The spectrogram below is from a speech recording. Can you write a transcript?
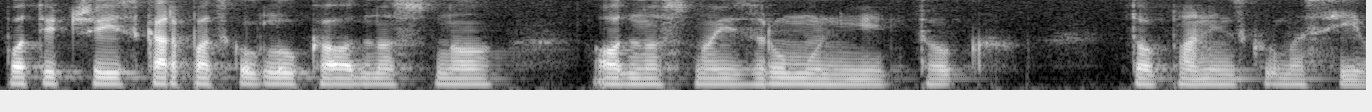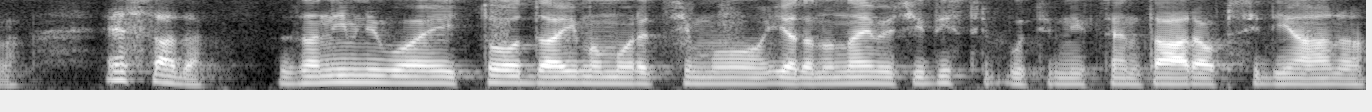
potiče iz Karpatskog luka, odnosno, odnosno iz Rumunije tog, tog planinskog masiva. E sada, zanimljivo je i to da imamo recimo jedan od najvećih distributivnih centara obsidijana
